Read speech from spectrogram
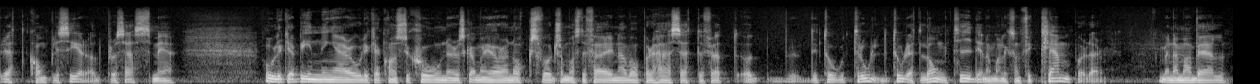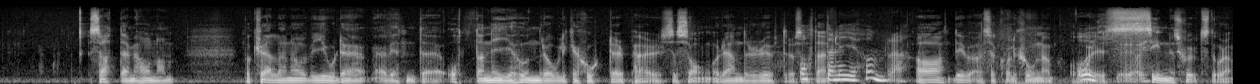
rätt komplicerad process med olika bindningar och olika konstruktioner. ska man göra en Oxford så måste färgerna vara på det här sättet. För att, det, tog, det tog rätt lång tid innan man liksom fick kläm på det där. Men när man väl satt där med honom på kvällarna och vi gjorde, jag vet inte, 800-900 olika skjortor per säsong och ränder och rutor och sånt där. 800-900? Ja, det var alltså kollektionen var sinnessjukt stora.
